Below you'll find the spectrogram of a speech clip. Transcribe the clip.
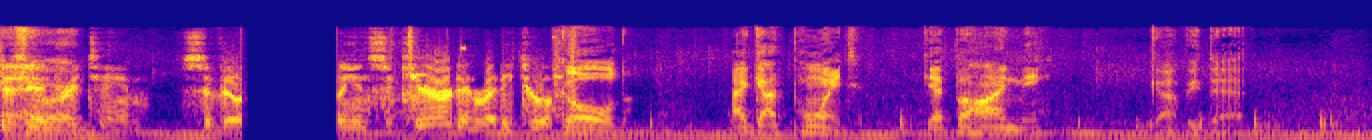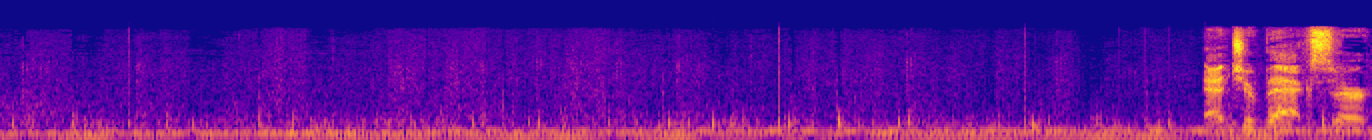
entry team. Civilian secured and ready to... Gold. I got point. Get behind me. Copy that. At your back, sir.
